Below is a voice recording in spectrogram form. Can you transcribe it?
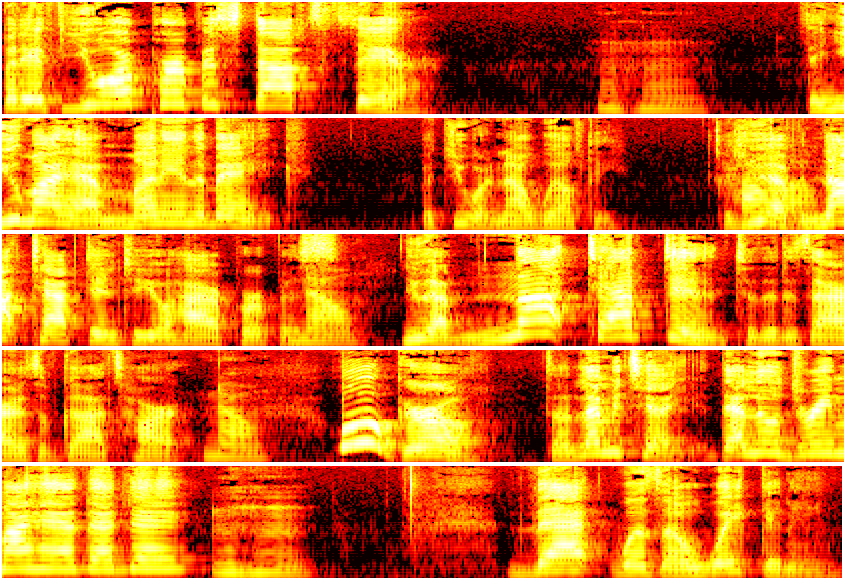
But if your purpose stops there, Mm-hmm. then you might have money in the bank, but you are not wealthy. Because you have not tapped into your higher purpose. No. You have not tapped into the desires of God's heart. No. Woo, girl. So let me tell you, that little dream I had that day, mm-hmm. that was awakening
